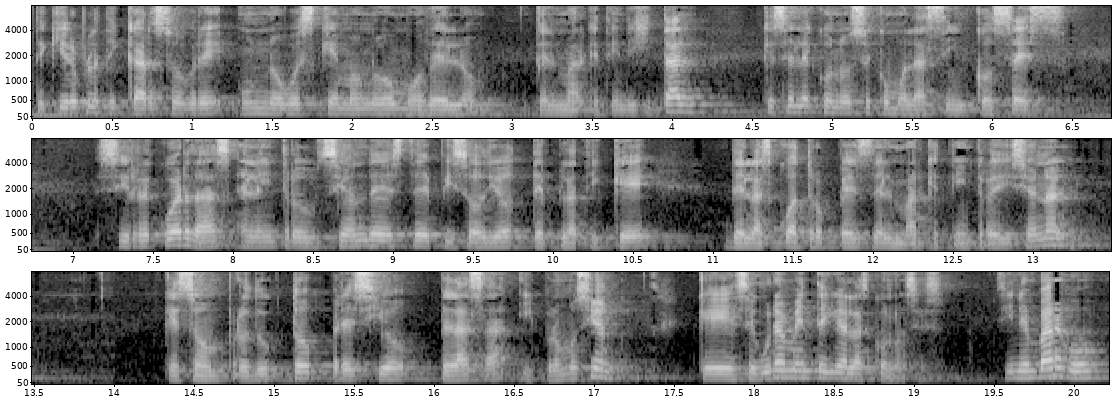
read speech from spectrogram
te quiero platicar sobre un nuevo esquema, un nuevo modelo del marketing digital que se le conoce como las 5 Cs. Si recuerdas, en la introducción de este episodio te platiqué de las 4 Ps del marketing tradicional que son producto, precio, plaza y promoción, que seguramente ya las conoces. Sin embargo,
